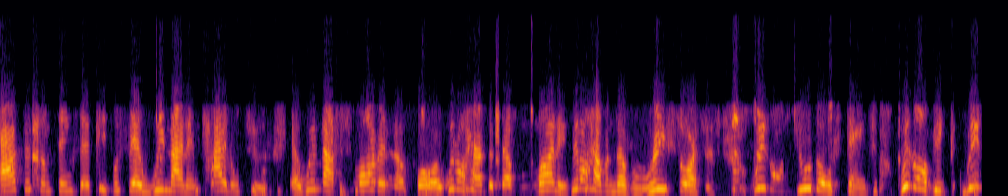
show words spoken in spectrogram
after some things that people say we're not entitled to and we're not smart enough for. We don't have enough money. We don't have enough resources. We're going to do those things. We're going to be we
